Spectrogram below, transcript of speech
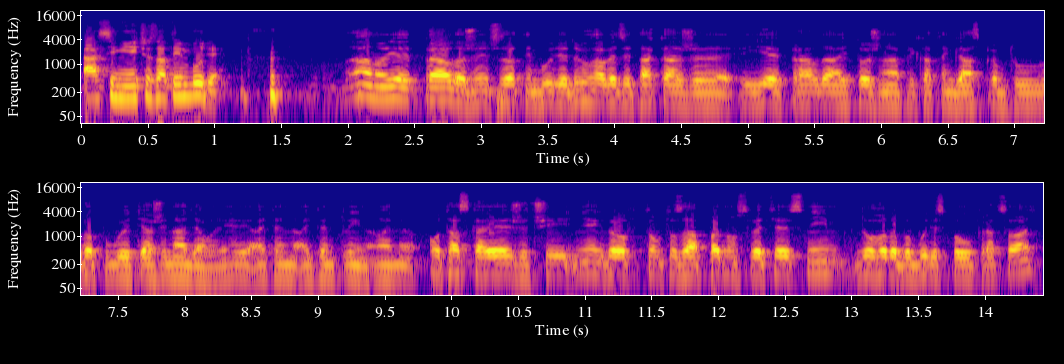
asi niečo za tým bude. Áno, je pravda, že niečo za tým bude. Druhá vec je taká, že je pravda aj to, že napríklad ten Gazprom tú ropu bude ťažiť naďalej, hej, aj ten, aj ten plyn. Len otázka je, že či niekto v tomto západnom svete s ním dlhodobo bude spolupracovať.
